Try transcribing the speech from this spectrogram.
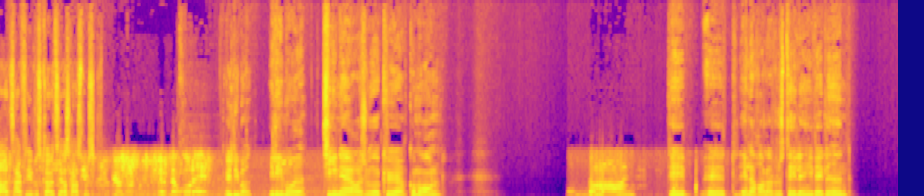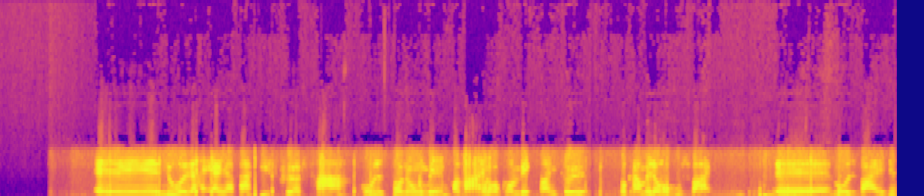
Og tak fordi du skrev til os, Rasmus. God dag. I lige måde. I lige måde. Tine er også ude at køre. Godmorgen. Godmorgen. Det, øh, eller holder du stille i virkeligheden? Øh, nu er jeg faktisk kørt fra ud på nogle mindre veje at komme væk fra en kø på Gammel Aarhusvej øh, mod Vejle.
